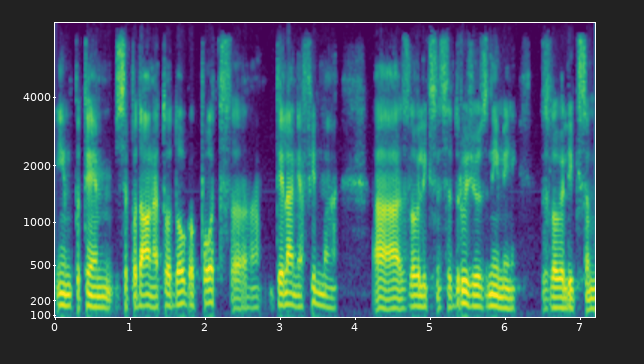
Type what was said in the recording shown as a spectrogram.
in potem se podal na to dolgo pot uh, delanja filma. Uh, zelo veliko sem se družil z njimi, zelo veliko sem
